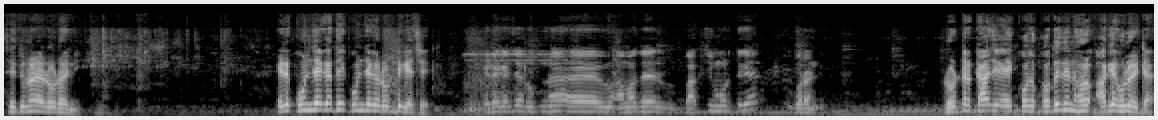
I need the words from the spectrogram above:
সেই তুলনায় রোড হয়নি? এটা কোন জায়গা থেকে কোন জায়গায় রোডটি গেছে এটা গেছে রূপনা আমাদের বাগচি মোড় থেকে গোরান্ডি। রোডটার কাজ এই কত- কতদিন হলো- আগে হলো এটা?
